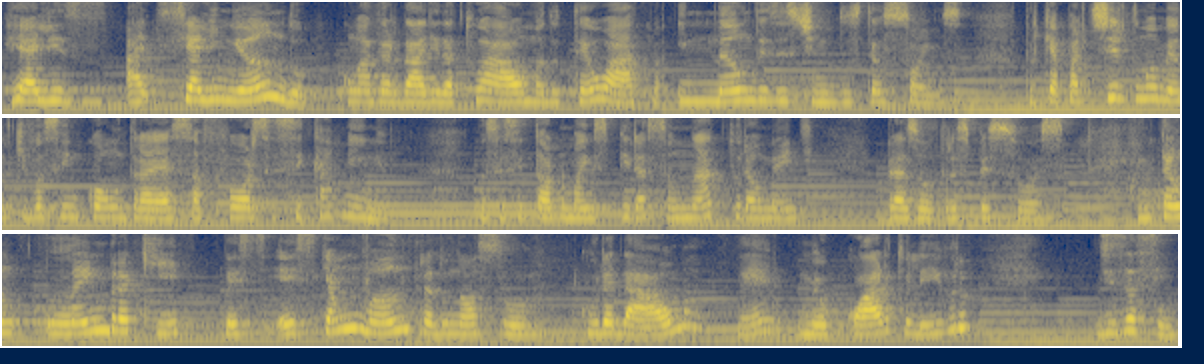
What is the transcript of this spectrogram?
Realiz... se alinhando com a verdade da tua alma, do teu atma e não desistindo dos teus sonhos. Porque a partir do momento que você encontra essa força, esse caminho, você se torna uma inspiração naturalmente para as outras pessoas. Então, lembra desse, esse que é um mantra do nosso Cura da Alma, né? O meu quarto livro, diz assim:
